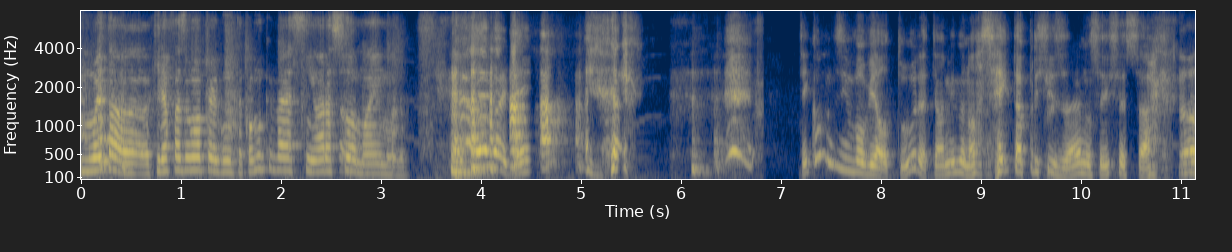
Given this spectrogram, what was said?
Moita, eu queria fazer uma pergunta. Como que vai a senhora sua mãe, mano? Ela vai bem. Tem como desenvolver altura? Tem um amigo nosso aí que tá precisando, não sei se você sabe. Ô,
